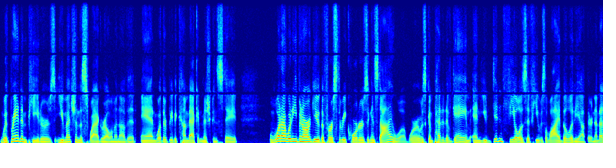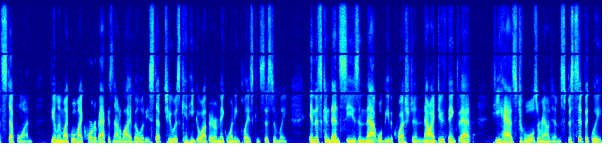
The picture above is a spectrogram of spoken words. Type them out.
with Brandon Peters, you mentioned the swagger element of it, and whether it be the comeback at Michigan State, what I would even argue the first three quarters against Iowa, where it was a competitive game, and you didn't feel as if he was a liability out there. Now that's step one, feeling like, well, my quarterback is not a liability. Step two is can he go out there and make winning plays consistently? In this condensed season, that will be the question. Now, I do think that he has tools around him, specifically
